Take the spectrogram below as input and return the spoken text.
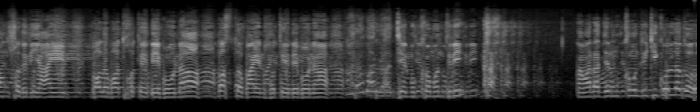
সংশোধনী আইন বলবৎ হতে দেব না, বাস্তবায়ন হতে দেব না। আর আমার রাজ্যের মুখ্যমন্ত্রী, আমার রাজ্যের মুখ্যমন্ত্রী কি করল গো?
